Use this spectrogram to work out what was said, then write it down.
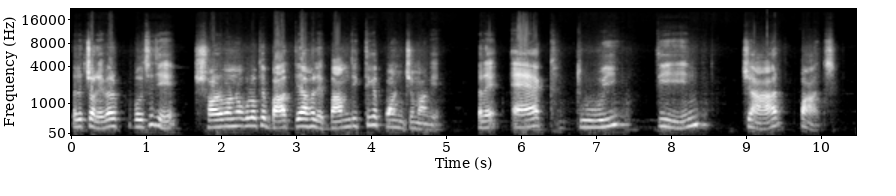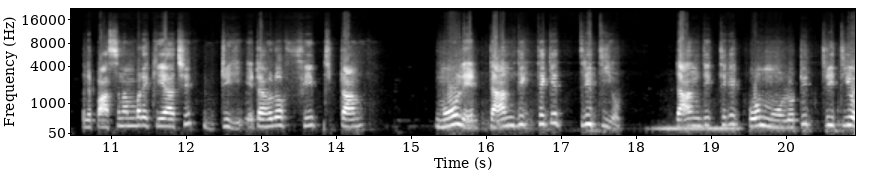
তাহলে চলো, এবার বলছে যে স্বরবর্ণগুলোকে বাদ দেওয়া হলে বাম দিক থেকে পঞ্চম আগে। তাহলে এক, দুই, তিন, চার, পাঁচ। তাহলে পাঁচ নম্বরে কে আছে? ডি। এটা হলো ফিফথ টার্ম মৌলের ডান দিক থেকে তৃতীয়। ডান দিক থেকে কোন মৌলটি তৃতীয়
